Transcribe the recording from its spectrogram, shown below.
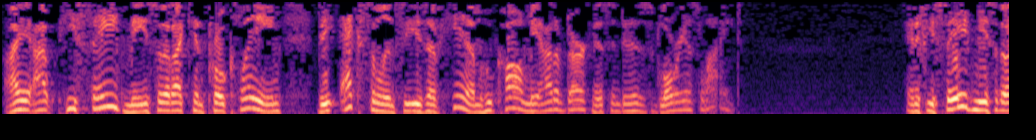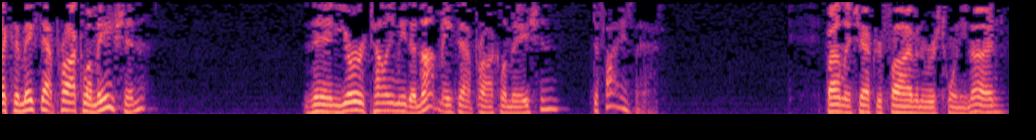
I, I, he saved me so that I can proclaim the excellencies of Him who called me out of darkness into His glorious light. And if you saved me so that I could make that proclamation, then you're telling me to not make that proclamation defies that. Finally, chapter 5 and verse 29.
